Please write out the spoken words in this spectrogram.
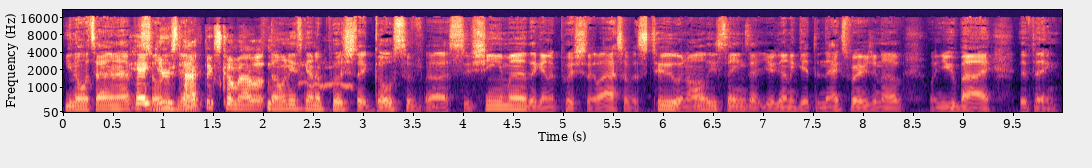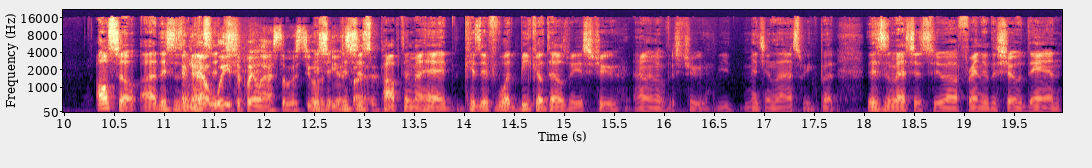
you know what's gonna happen. Hey, Sony's gonna, Tactics come out. Sony's gonna push the Ghost of uh, Tsushima. They're gonna push The Last of Us Two, and all these things that you're gonna get the next version of when you buy the thing. Also, uh, this is I a cannot message. wait to play Last of Us 2 on This, PS5. this just popped in my head because if what Biko tells me is true, I don't know if it's true. You mentioned last week, but this is a message to a friend of the show, Dan.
